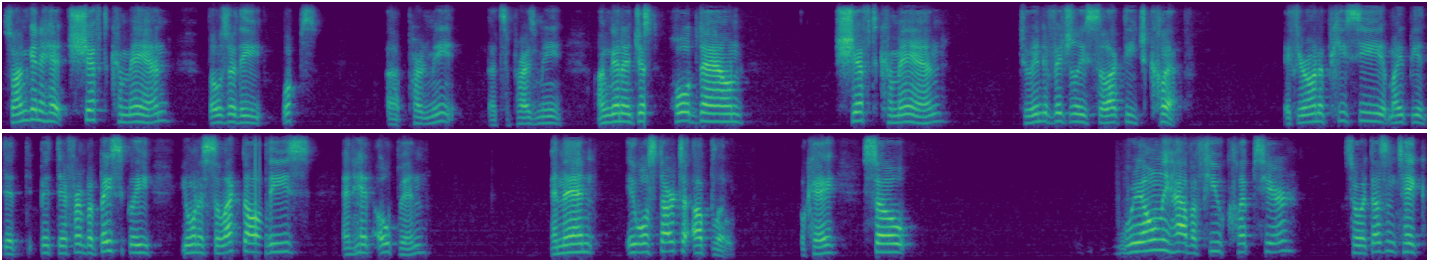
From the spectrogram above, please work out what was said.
So I'm going to hit Shift Command. Those are the, whoops, uh, pardon me, that surprised me. I'm going to just hold down Shift Command to individually select each clip. If you're on a PC, it might be a bit different, but basically you want to select all these and hit open, and then it will start to upload. Okay, so we only have a few clips here, so it doesn't take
